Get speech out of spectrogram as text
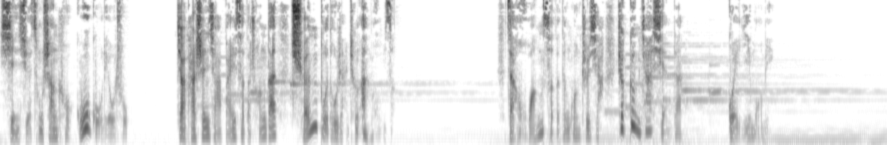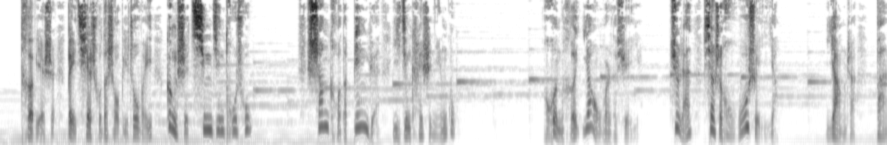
鲜血从伤口汩汩流出。将他身下白色的床单全部都染成暗红色，在黄色的灯光之下，这更加显得诡异莫名。特别是被切除的手臂周围，更是青筋突出，伤口的边缘已经开始凝固，混合药味的血液，居然像是湖水一样，漾着半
